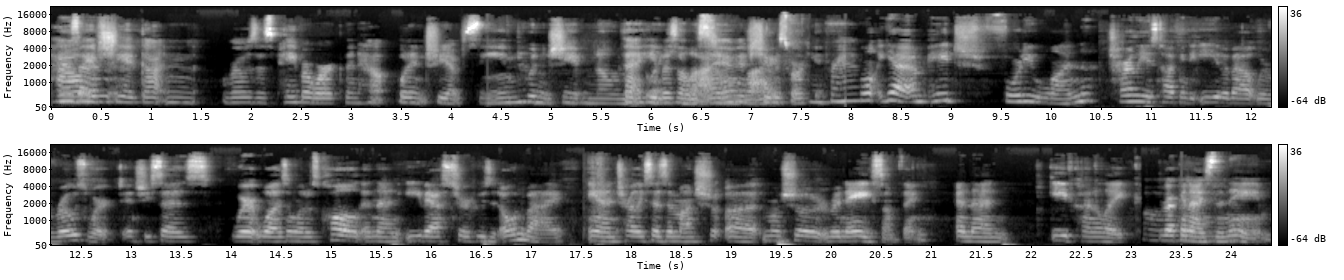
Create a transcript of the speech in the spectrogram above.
how, um, if she had gotten Rose's paperwork, then how wouldn't she have seen Wouldn't she have known that he like, was still alive if she was working for him? Well, yeah. On page forty-one, Charlie is talking to Eve about where Rose worked, and she says where it was and what it was called, and then Eve asks her who's it owned by, and Charlie says a Monsieur, uh, Monsieur Rene something, and then Eve kind of like recognized the name.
